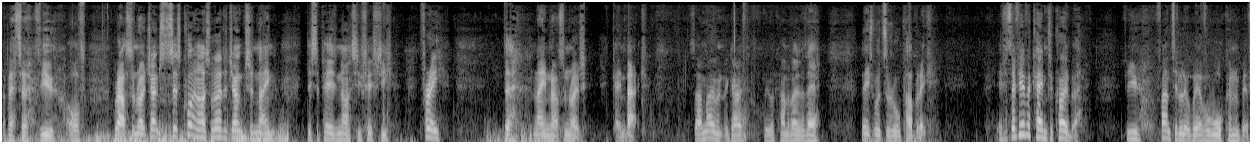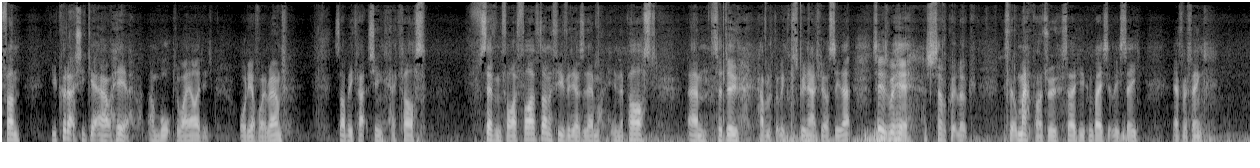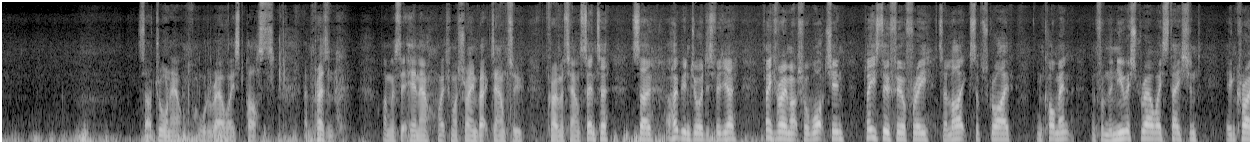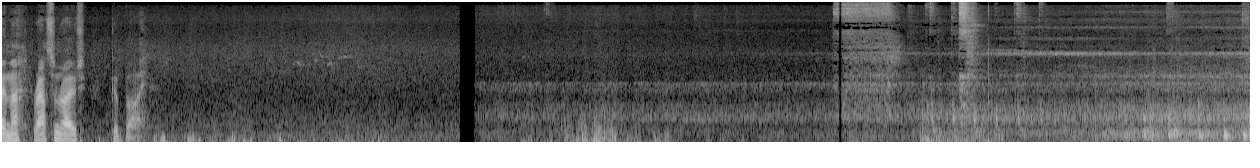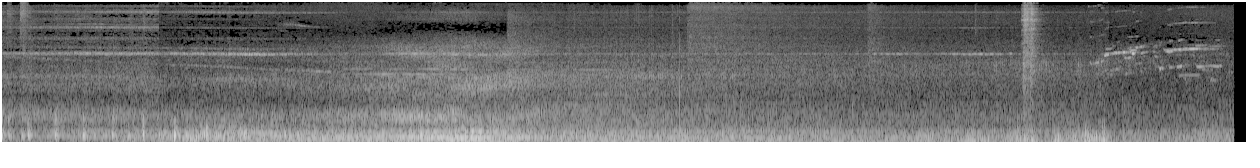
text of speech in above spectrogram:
a better view of Roughton Road Junction. So it's quite nice, although the junction name disappeared in 1953, the name Roughton Road came back. So a moment ago, we were kind of over there. These woods are all public. If, so if you ever came to Cromer, if you fancied a little bit of a walk and a bit of fun, you could actually get out here and walk the way I did, or the other way around. So I'll be catching a class 755. I've done a few videos of them in the past. Um, so do have a look at link on screen now to be able to see that. As soon as we're here, let's just have a quick look. This little map I drew, so you can basically see everything. So I've drawn out all the railways past and present. I'm going to sit here now, wait for my train back down to Cromer Town Centre. So I hope you enjoyed this video. Thank you very much for watching. Please do feel free to like, subscribe and comment. And from the newest railway station in Cromer, Roughton Road, goodbye.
